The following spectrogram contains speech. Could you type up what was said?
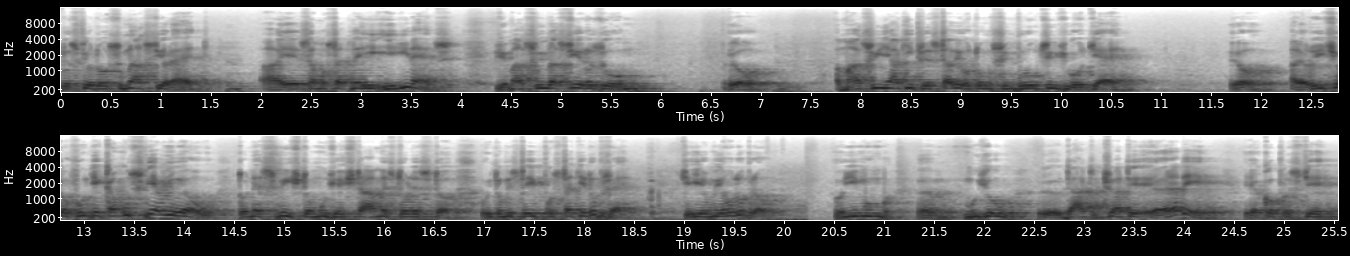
dospěl do 18 let a je samostatný jedinec, že má svůj vlastní rozum, jo, a má svůj nějaký představy o tom svém budoucím životě, jo, ale rodiče ho furt někam usměvňujou, to nesmíš, to můžeš, táme to, oni to myslí v podstatě dobře, že jenom jeho dobro. Oni mu eh, můžou eh, dát třeba ty rady, jako prostě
